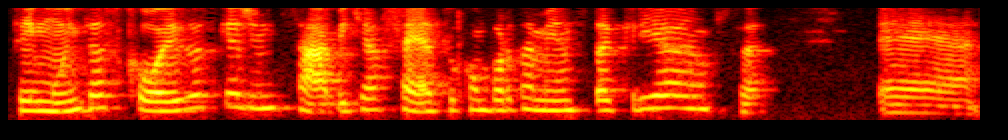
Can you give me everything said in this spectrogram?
tem muitas coisas que a gente sabe que afeta o comportamento da criança. É,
